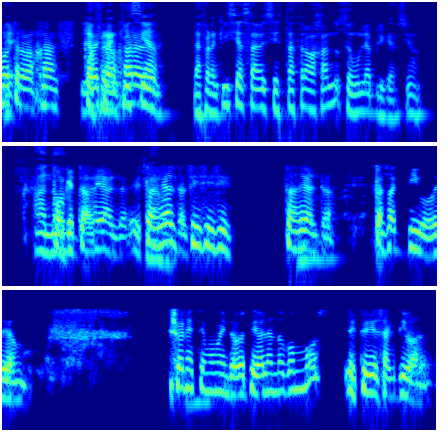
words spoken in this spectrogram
Vos eh, trabajás. La franquicia, la franquicia sabe si estás trabajando según la aplicación. Ah, no. Porque estás de alta. Estás de alta, sí, sí, sí. Estás de alta. Estás activo, digamos. Yo en este momento que estoy hablando con vos, estoy desactivado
